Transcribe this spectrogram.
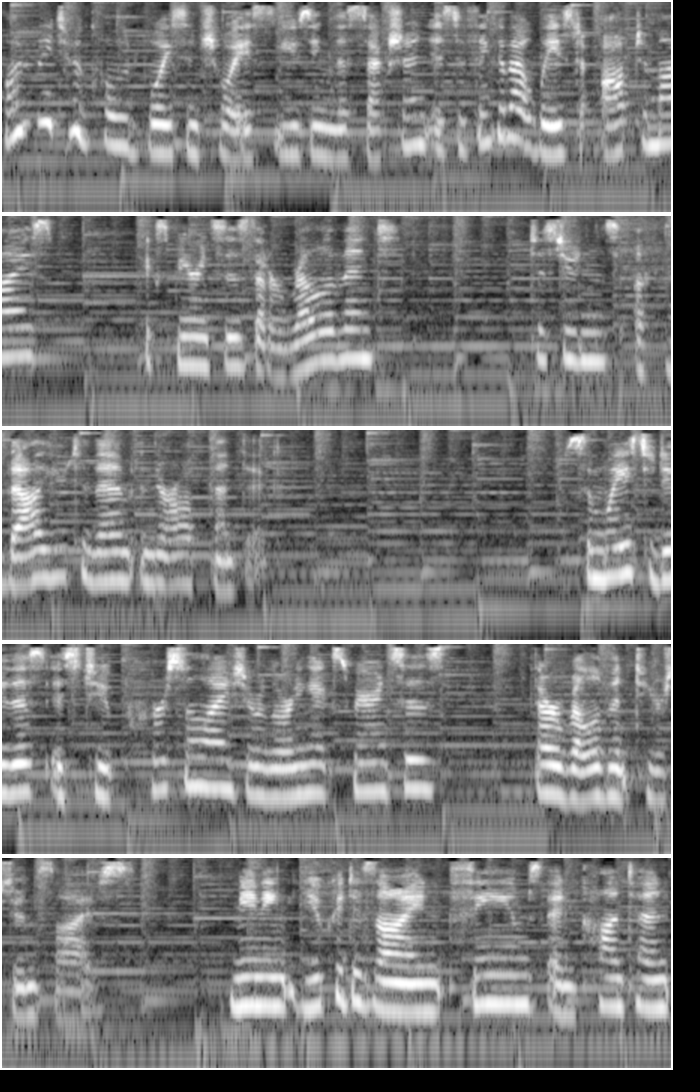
One way to include voice and choice using this section is to think about ways to optimize experiences that are relevant to students, of value to them, and they're authentic. Some ways to do this is to personalize your learning experiences that are relevant to your students' lives. Meaning you could design themes and content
